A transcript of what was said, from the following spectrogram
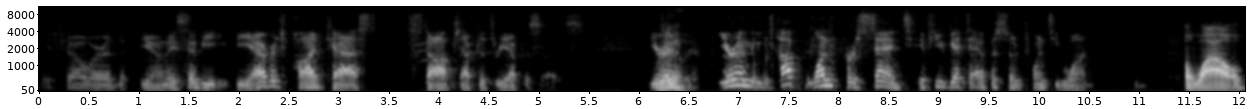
They show where the, you know they said the the average podcast stops after three episodes. You're in, Really? you're in the top one percent if you get to episode twenty one. Oh wow.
